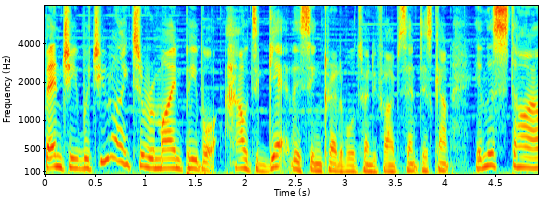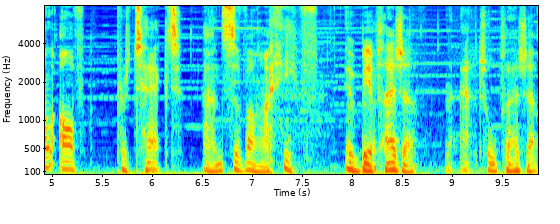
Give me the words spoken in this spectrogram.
Benji, would you like to remind people how to get this incredible 25% discount in the style of protect and survive? It would be a pleasure, an actual pleasure.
